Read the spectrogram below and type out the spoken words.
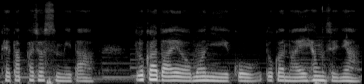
대답하셨습니다. 누가 나의 어머니이고 누가 나의 형제냐?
